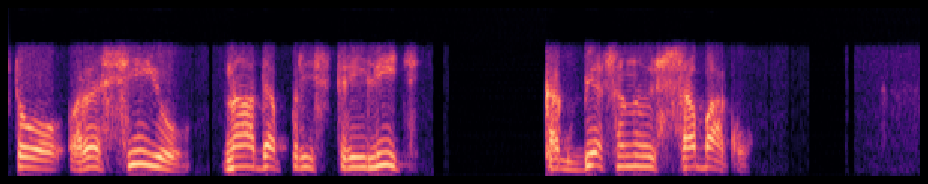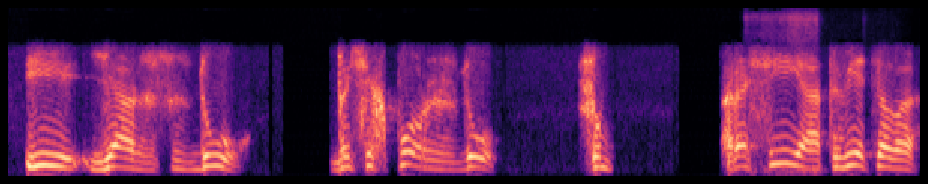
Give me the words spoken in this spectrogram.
что Россию надо пристрелить как бешеную собаку. И я жду, до сих пор жду, чтобы Россия ответила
